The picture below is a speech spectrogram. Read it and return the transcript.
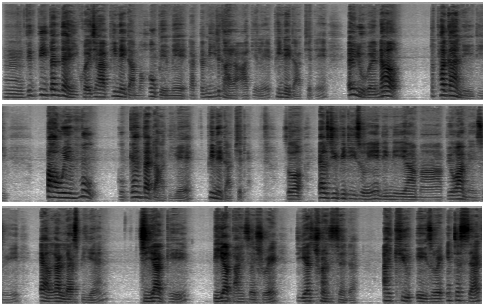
อืมတီတီတန်တန်ကြီးခွဲခြားဖိနှိပ်တာမဟုတ်ပေမဲ့ဒါတနည်းတကာတာအဖြစ်လေဖိနှိပ်တာဖြစ်တယ်အဲ့လိုပဲနောက်တစ်ဖက်ကနေဒီပါဝင်မှုကိုကန့်တတ်တာဒီလေဖိနှိပ်တာဖြစ်တယ်ဆိုတော့ LGBT ဆိုရင်ဒီနေရာမှာပြောရမယ်ဆိုရင် L က lesbian G က gay B က bisexual T က transgender IQA ဆိုရင် intersex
